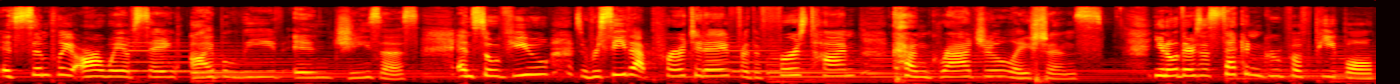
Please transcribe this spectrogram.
It's simply our way of saying, I believe in Jesus. And so if you receive that prayer today for the first time, congratulations. You know, there's a second group of people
